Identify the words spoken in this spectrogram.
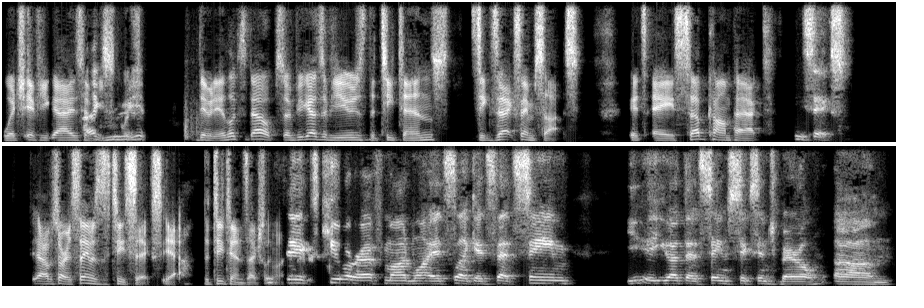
which if you guys have used- dude, it looks dope. So if you guys have used the T10s, it's the exact same size. It's a subcompact. T6. I'm sorry, same as the T6. Yeah, the T10 is actually one. T6 QRF mod one. It's like it's that same. You, you got that same six inch barrel. Um,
